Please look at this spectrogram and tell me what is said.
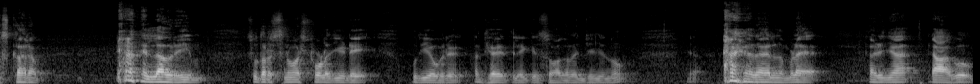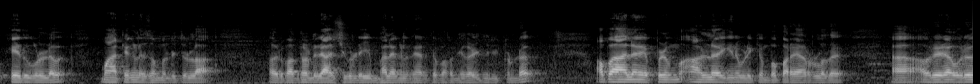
നമസ്കാരം. എല്ലാവരെയും സുദർശന അസ്ട്രോളജിയുടെ പുതിയ ഒരു അധ്യായത്തിലേക്ക് സ്വാഗതം ചെയ്യുന്നു. ഏതായാലും നമ്മളെ കഴിഞ്ഞ രാഹു കേതുകളുടെ മാറ്റങ്ങളെ സംബന്ധിച്ചുള്ള ഒരു പന്ത്രണ്ട് രാശികളുടെയും ഫലങ്ങൾ നേരത്തെ പറഞ്ഞു കഴിഞ്ഞിട്ടുണ്ട്. അപ്പോൾ അതിൽ എപ്പോഴും ആളുകൾ ഇങ്ങനെ വിളിക്കുമ്പോൾ പറയാറുള്ളത് ഒരു ഒരു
